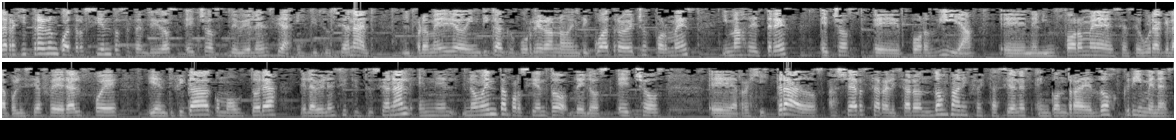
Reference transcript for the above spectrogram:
se registraron 472 hechos de violencia institucional. El promedio indica que ocurrieron 94 hechos por mes y más de 3 hechos eh, por día. En el informe se asegura que la Policía Federal fue identificada como autora de la violencia institucional en el 90% de los hechos eh, registrados. Ayer se realizaron dos manifestaciones en contra de dos crímenes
